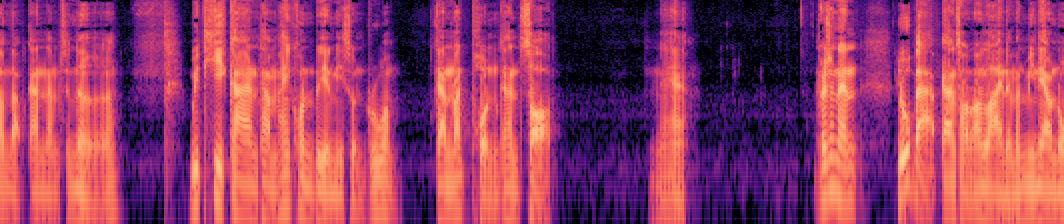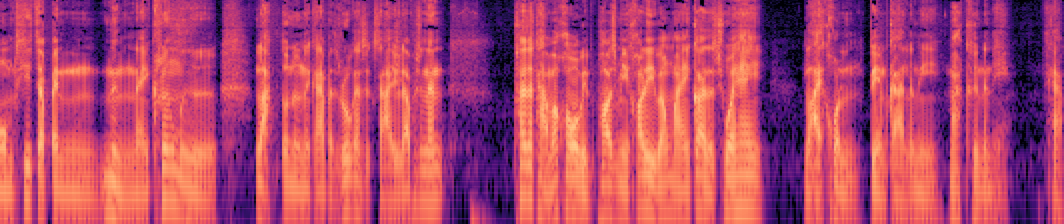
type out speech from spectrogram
ลำดับการนำเสนอ วิธีการทำให้คนเรียนมีส่วนร่วม การวัดผลการสอบนะฮะเพราะฉะนั้นรูปแบบการสอนออนไลน์เนี่ยมันมีแนวโน้มที่จะเป็นหนึ่งในเครื่องมือหลักตัวหนึ่งในการปฏิรูปการศึกษาอยู่แล้ว เพราะฉะนั้นถ้าจะถามว่าโควิดพอจะมีข้อดีบ้างไหมก็จะช่วยให้หลายคนเตรียมการเรื่องนี้มากขึ้นนั่นเองครับ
